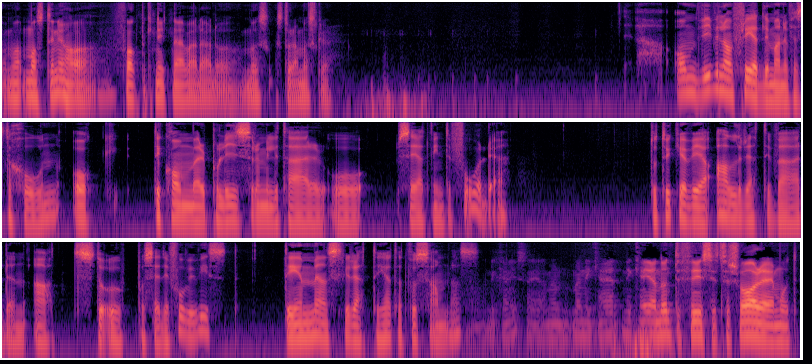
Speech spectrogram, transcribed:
måste ni ha folk med knytnävar där då, mus stora muskler? Om vi vill ha en fredlig manifestation och det kommer poliser och militärer och säger att vi inte får det, då tycker jag vi har all rätt i världen att stå upp och säga det får vi visst. Det är en mänsklig rättighet att få samlas. Det kan ni säga, men, men ni, kan, ni kan ju ändå inte fysiskt försvara er mot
